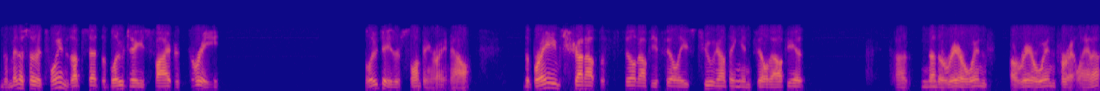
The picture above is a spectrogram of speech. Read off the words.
The Minnesota Twins upset the Blue Jays five to three. Blue Jays are slumping right now. The Braves shut out the Philadelphia Phillies two nothing in Philadelphia. Uh, another rare win, a rare win for Atlanta.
